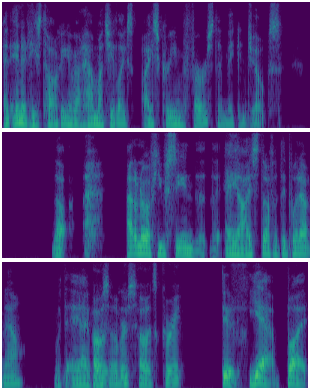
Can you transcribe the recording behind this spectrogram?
and in it he's talking about how much he likes ice cream first and making jokes. Now, I don't know if you've seen the the AI stuff that they put out now with the AI oh, voiceovers. Oh, oh it's great. Dude, yeah, but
